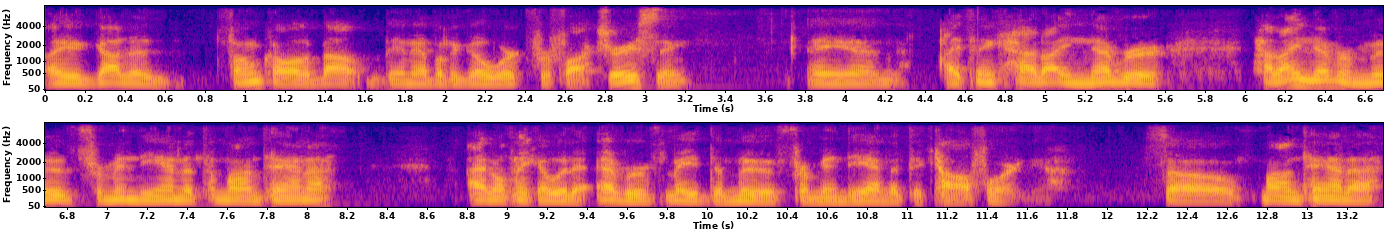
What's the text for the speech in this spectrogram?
I got a phone call about being able to go work for Fox Racing. And I think had I never had I never moved from Indiana to Montana, I don't think I would have ever made the move from Indiana to California. So Montana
